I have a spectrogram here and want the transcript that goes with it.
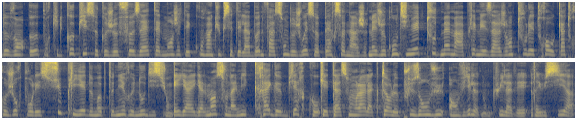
devant eux pour qu'ils copient ce que je faisais tellement j'étais convaincue que c'était la bonne façon de jouer ce personnage. Mais je continuais tout de même à appeler mes agents tous les 3 ou 4 jours pour les supplier de m'obtenir une audition. Et il y a également son ami Craig Bierko, qui était à ce moment-là l'acteur le plus en vue en ville. Donc lui, il avait réussi à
